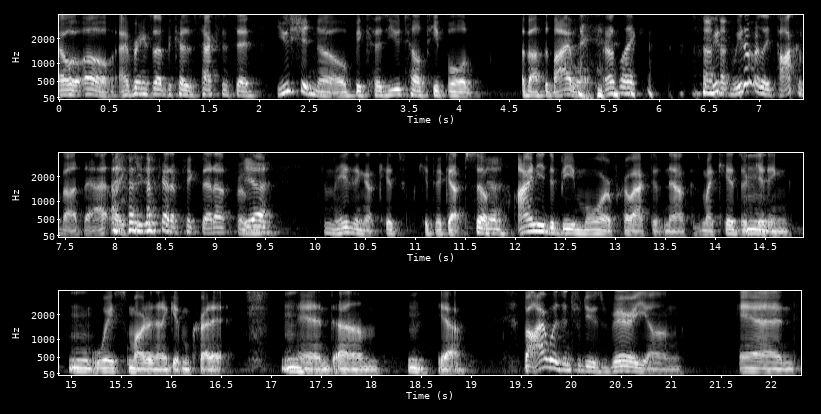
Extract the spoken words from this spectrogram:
Oh, oh, I bring this up because Paxton said, You should know because you tell people about the Bible. And I was like, we, we don't really talk about that. Like, he just kind of picked that up from. Yeah. It's amazing how kids can pick up. So Yeah. I need to be more proactive now because my kids are Mm. getting Mm. way smarter than I give them credit. Mm. And um, Mm. yeah. But I was introduced very young and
